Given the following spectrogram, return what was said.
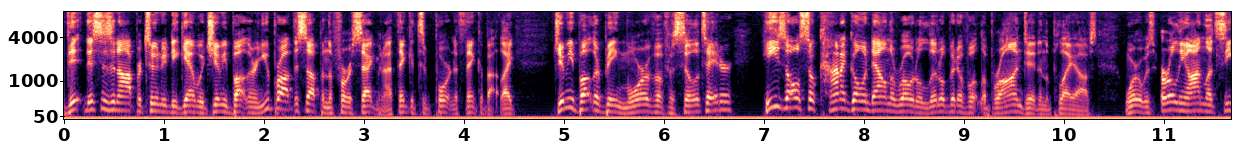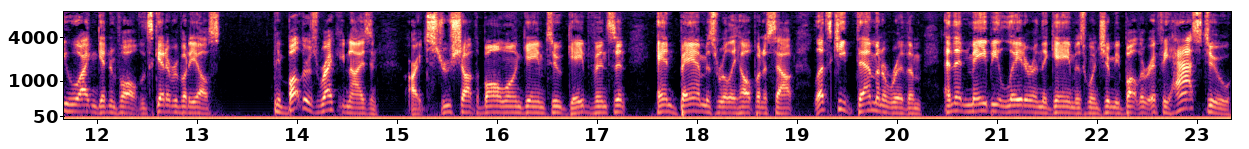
thi- this is an opportunity again with Jimmy Butler, and you brought this up in the first segment. I think it's important to think about. Like Jimmy Butler being more of a facilitator, he's also kind of going down the road a little bit of what LeBron did in the playoffs, where it was early on. Let's see who I can get involved. Let's get everybody else. And Butler's recognizing, all right, Stru shot the ball one game too, Gabe Vincent, and Bam is really helping us out. Let's keep them in a rhythm, and then maybe later in the game is when Jimmy Butler, if he has to,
